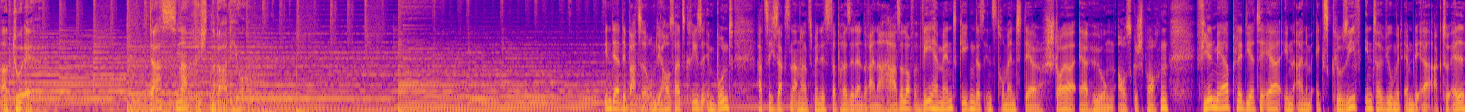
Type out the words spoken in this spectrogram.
aktuell. Das Nachrichtenradio. In der Debatte um die Haushaltskrise im Bund hat sich Sachsen-Anhalts Ministerpräsident Rainer Haseloff vehement gegen das Instrument der Steuererhöhung ausgesprochen. Vielmehr plädierte er in einem Exklusivinterview mit MDR aktuell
